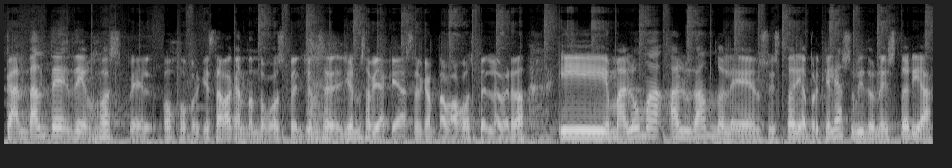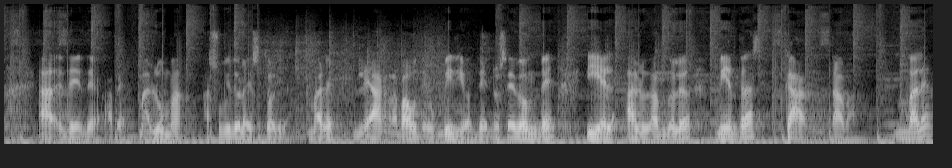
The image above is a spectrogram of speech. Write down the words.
Cantante de gospel. Ojo, porque estaba cantando gospel. Yo no, sé, yo no sabía que Aster cantaba gospel, la verdad. Y Maluma aludándole en su historia, porque le ha subido una historia. ah, de, de- a ver, Maluma ha subido la historia, ¿vale? Le ha grabado de un vídeo de no sé dónde y él aludándole mientras cantaba. ¿Vale?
